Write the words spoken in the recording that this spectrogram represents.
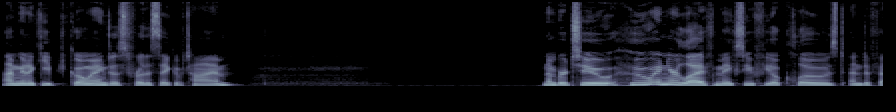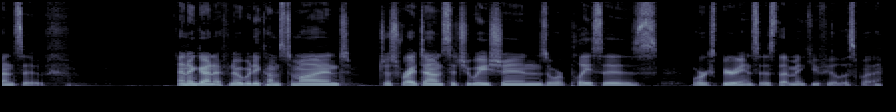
I'm going to keep going just for the sake of time Number two, who in your life makes you feel closed and defensive? And again, if nobody comes to mind, just write down situations or places or experiences that make you feel this way.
